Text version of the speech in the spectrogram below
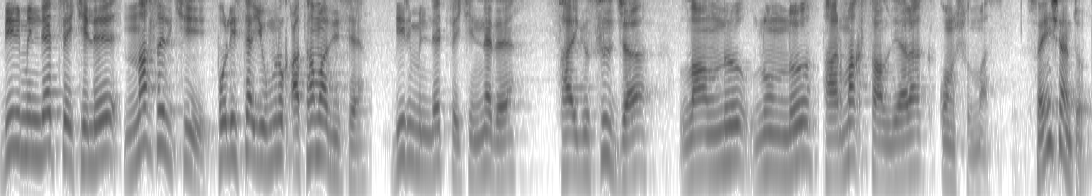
Bir milletvekili nasıl ki polise yumruk atamaz ise bir milletvekiline de saygısızca lanlı lunlu parmak sallayarak konuşulmaz. Sayın Şentop,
